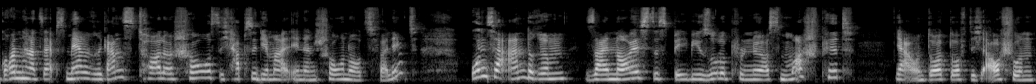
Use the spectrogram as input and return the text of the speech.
Gordon hat selbst mehrere ganz tolle Shows. Ich habe sie dir mal in den Show Notes verlinkt. Unter anderem sein neuestes Baby Solopreneurs Moshpit. Ja, und dort durfte ich auch schon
